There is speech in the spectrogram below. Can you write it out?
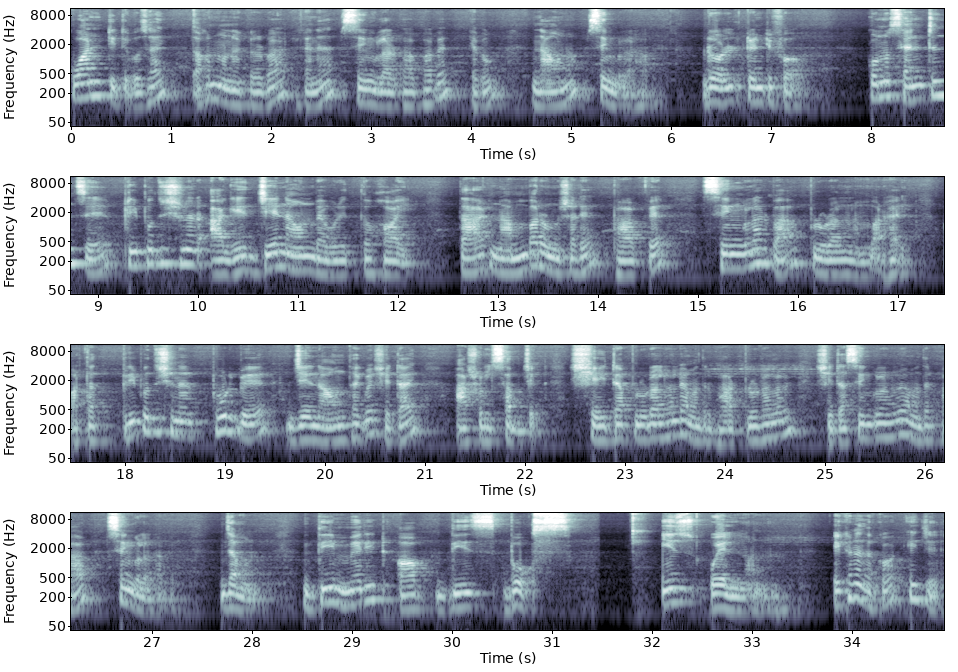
কোয়ান্টিটি বোঝায়, তখন মনে করবা এখানে সিঙ্গুলার ভাব হবে এবং নাউনও সিঙ্গুলার হবে। রোল টোয়েন্টি ফোর কোনো সেন্টেন্সে প্রিপোজিশনের আগে যে নাউন ব্যবহৃত হয় তার নাম্বার অনুসারে ভার্বের সিঙ্গুলার বা প্লুরাল নাম্বার হয়। অর্থাৎ প্রিপোজিশনের পূর্বে যে নাউন থাকবে সেটাই আসল সাবজেক্ট। সেইটা প্লুরাল হলে আমাদের ভার্ব প্লুরাল হবে, সেটা সিঙ্গুলার হলে আমাদের ভার্ব সিঙ্গুলার হবে। যেমন, the merit of this books is well known. এখানে দেখো, এই যে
